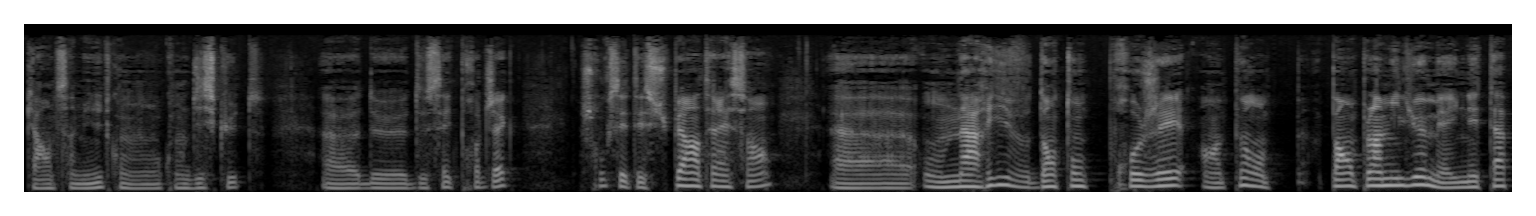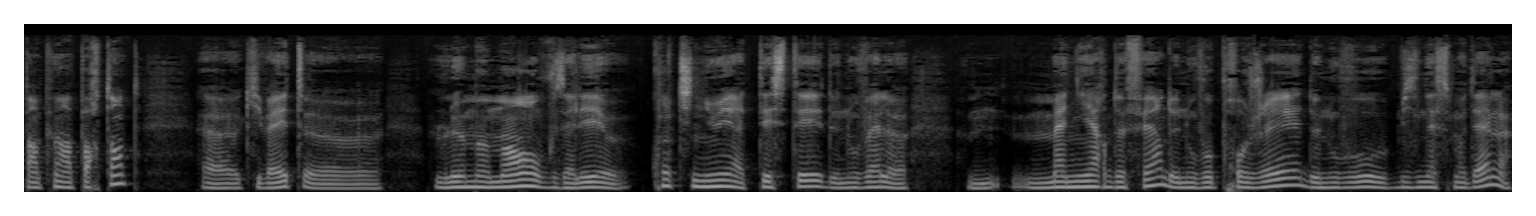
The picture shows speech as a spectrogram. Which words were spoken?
45 minutes qu'on discute de, de Side Project. Je trouve que c'était super intéressant. on arrive dans ton projet un peu pas en plein milieu, mais à une étape un peu importante qui va être le moment où vous allez euh, continuer à tester de nouvelles euh, manières de faire, de nouveaux projets, de nouveaux business models.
